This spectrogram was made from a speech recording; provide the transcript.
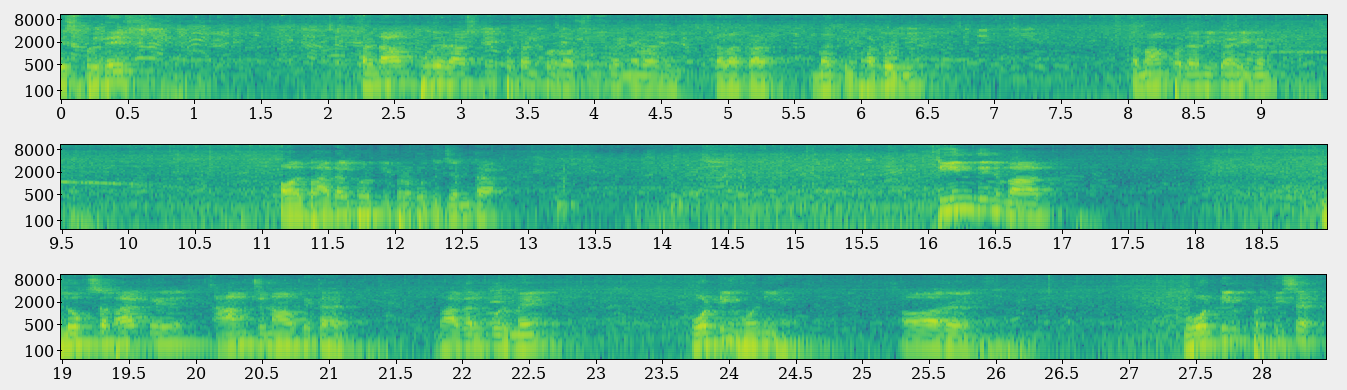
इस प्रदेश का नाम पूरे राष्ट्रीय पटल को रोशन करने वाली कलाकार मैत्री ठाकुर जी, तमाम पदाधिकारीगण और भागलपुर की प्रबुद्ध जनता। तीन दिन बाद लोकसभा के आम चुनाव के तहत भागलपुर में वोटिंग होनी है और वोटिंग प्रतिशत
